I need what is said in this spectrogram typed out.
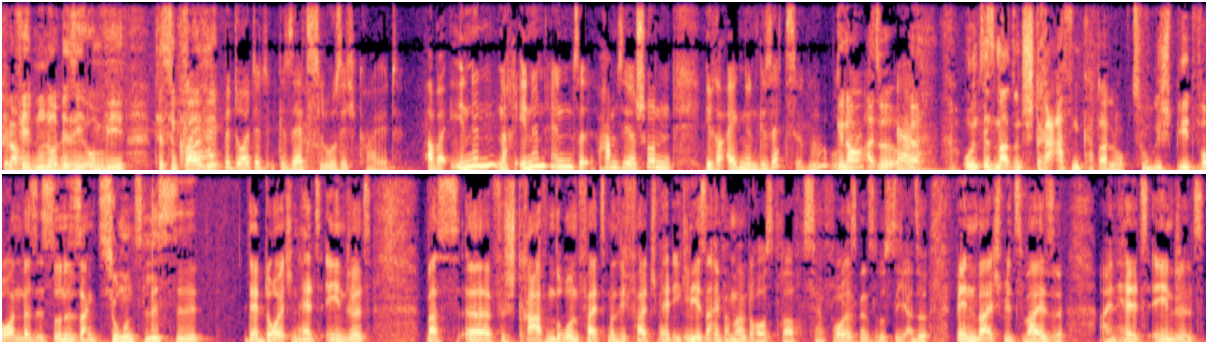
Genau. Fehlt nur noch, dass sie irgendwie, dass du quasi... Freiheit bedeutet Gesetzlosigkeit. Aber innen, nach innen hin haben sie ja schon ihre eigenen Gesetze. Ne? Oder? Genau, also ja. äh, uns ist mal so ein Strafenkatalog zugespielt worden. Das ist so eine Sanktionsliste der deutschen Hells Angels, was äh, für Strafen drohen, falls man sich falsch verhält. Ich lese einfach mal draus, draus hervor, das ist ganz lustig. Also wenn beispielsweise ein Hells Angels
